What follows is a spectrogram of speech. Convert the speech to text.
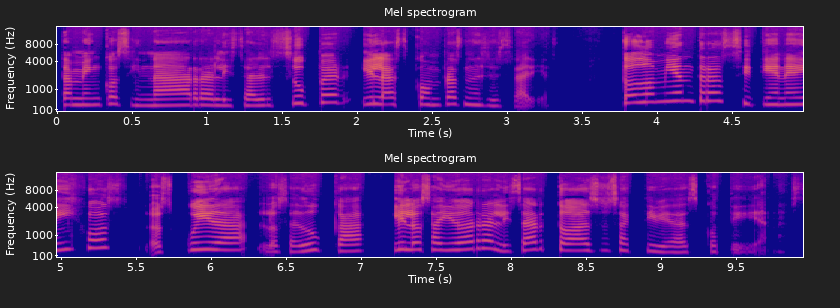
también cocinar, realizar el súper y las compras necesarias. Todo mientras, si tiene hijos, los cuida, los educa y los ayuda a realizar todas sus actividades cotidianas.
